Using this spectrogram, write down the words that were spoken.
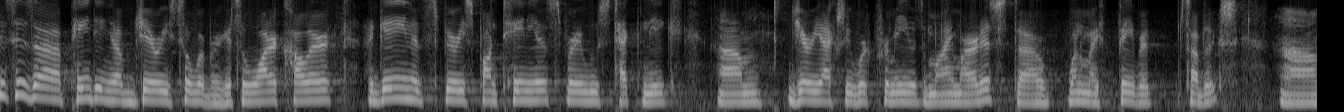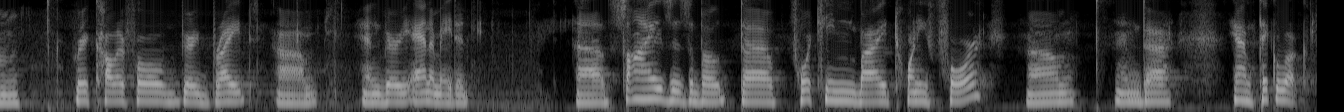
This is a painting of Jerry Silverberg. It's a watercolor. Again, it's very spontaneous, very loose technique. Um, Jerry actually worked for me. He was a mime artist, uh, one of my favorite subjects. Um, very colorful, very bright, um, and very animated. Uh, size is about uh, 14 by 24. Um, and uh, yeah, take a look.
